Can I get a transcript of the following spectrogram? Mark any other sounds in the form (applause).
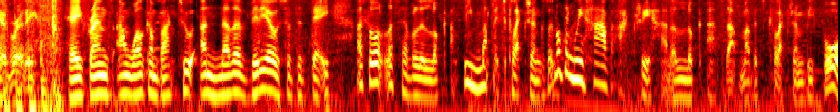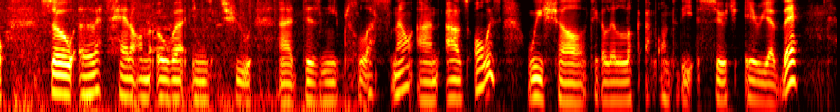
get ready. Hey friends and welcome back to another video. So today I thought let's have a little look at the Muppets collection because I don't think we have actually had a look at that Muppets collection before. So let's head on over into uh, Disney Plus now and as always we shall take a little look up onto the search area there.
